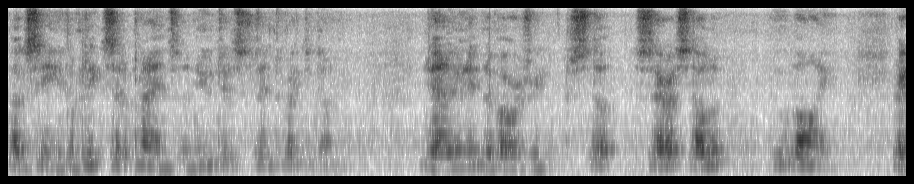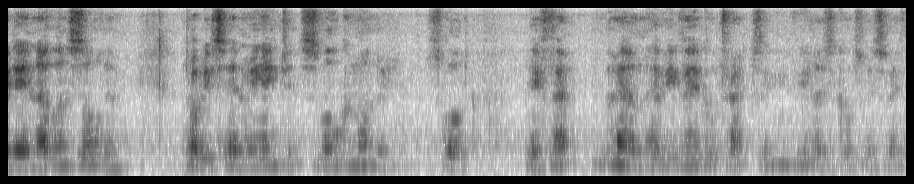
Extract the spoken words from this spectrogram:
OC, a complete set of plans for the new disintegrator gun. Down unit laboratory. St- Sarah stolen? Who by? Brigadier, no one saw them. Probably enemy agents, small commando squad. They found heavy vehicle tracks. So you realize, of course, Miss Smith.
